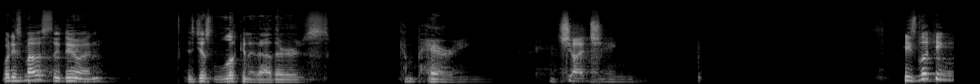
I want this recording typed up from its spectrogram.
What he's mostly doing is just looking at others, comparing, judging. He's looking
